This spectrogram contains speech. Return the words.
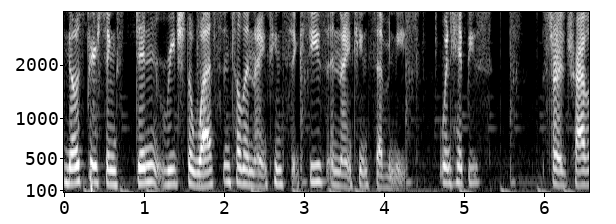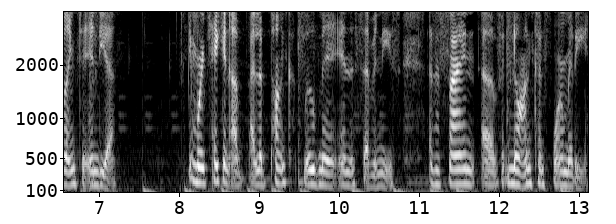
Nose piercings didn't reach the West until the 1960s and 1970s, when hippies started traveling to India and were taken up by the punk movement in the 70s as a sign of nonconformity.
